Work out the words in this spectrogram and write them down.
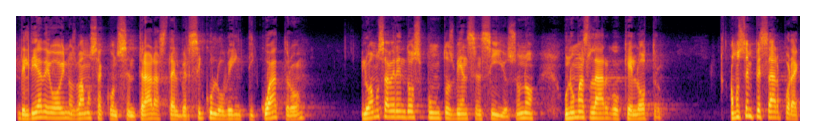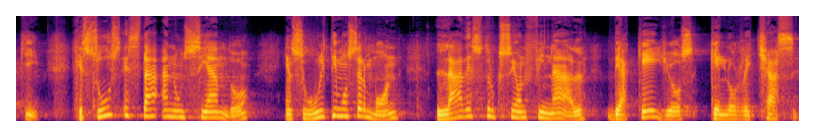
del día de hoy nos vamos a concentrar hasta el versículo 24 lo vamos a ver en dos puntos bien sencillos, uno, uno más largo que el otro. Vamos a empezar por aquí. Jesús está anunciando en su último sermón la destrucción final de aquellos que lo rechacen.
